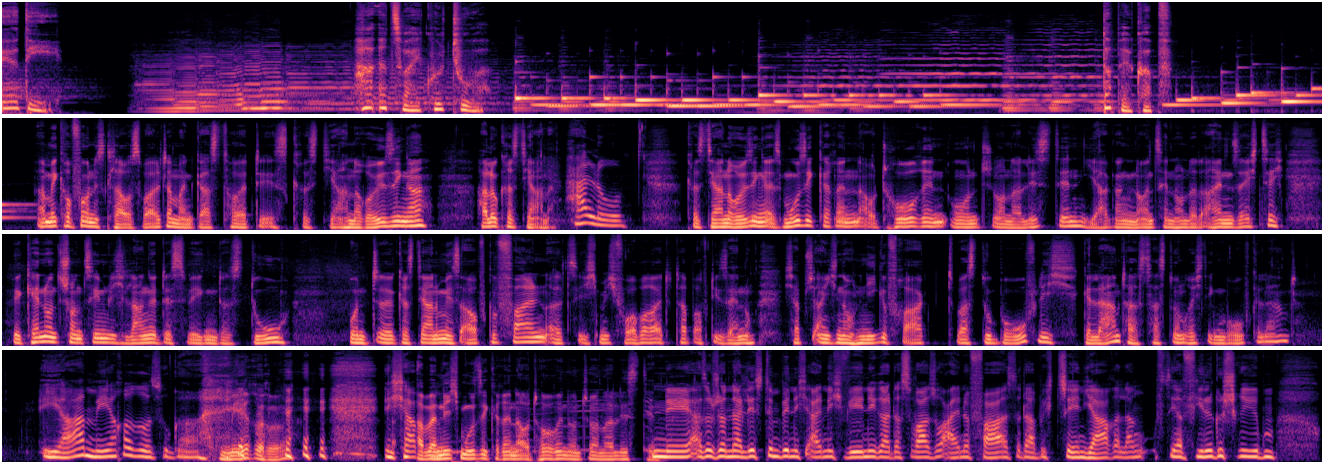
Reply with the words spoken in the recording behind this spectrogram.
ARD HR2 Kultur Doppelkopf Am Mikrofon ist Klaus Walter. Mein Gast heute ist Christiane Rösinger. Hallo Christiane. Hallo. Christiane Rösinger ist Musikerin, Autorin und Journalistin, Jahrgang 1961. Wir kennen uns schon ziemlich lange, deswegen das Du. Und äh, Christiane, mir ist aufgefallen, als ich mich vorbereitet habe auf die Sendung, ich habe dich eigentlich noch nie gefragt, was du beruflich gelernt hast. Hast du einen richtigen Beruf gelernt? Ja, mehrere sogar. Mehrere? ich hab, Aber nicht Musikerin, Autorin und Journalistin. Nee, also Journalistin bin ich eigentlich weniger. Das war so eine Phase, da habe ich zehn Jahre lang sehr viel geschrieben.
